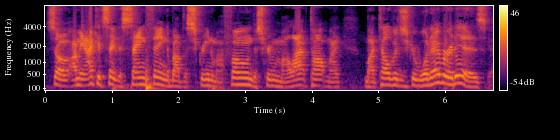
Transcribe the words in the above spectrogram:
so I mean, I could say the same thing about the screen of my phone, the screen of my laptop, my my television screen, whatever it is. Yeah.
